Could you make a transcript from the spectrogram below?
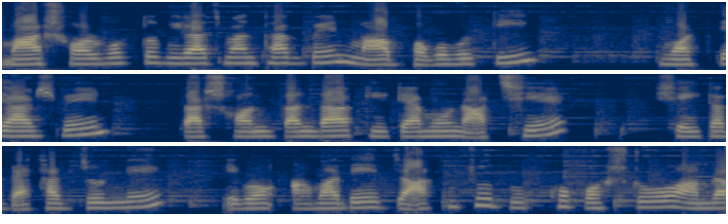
মা সর্বত্র বিরাজমান থাকবেন, মা ভগবতী মর্তে আসবেন, তার সন্তানরা কি কেমন আছে সেইটা দেখার জন্যে এবং আমাদের যা কিছু দুঃখ, কষ্ট আমরা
